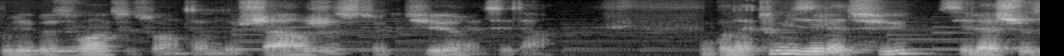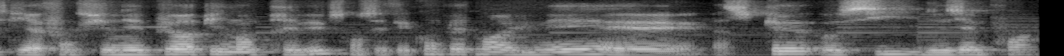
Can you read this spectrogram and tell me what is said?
Tous les besoins, que ce soit en termes de charges, structure, etc. Donc on a tout misé là-dessus. C'est la chose qui a fonctionné plus rapidement que prévu, parce qu'on s'est fait complètement allumer. parce que aussi, deuxième point,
